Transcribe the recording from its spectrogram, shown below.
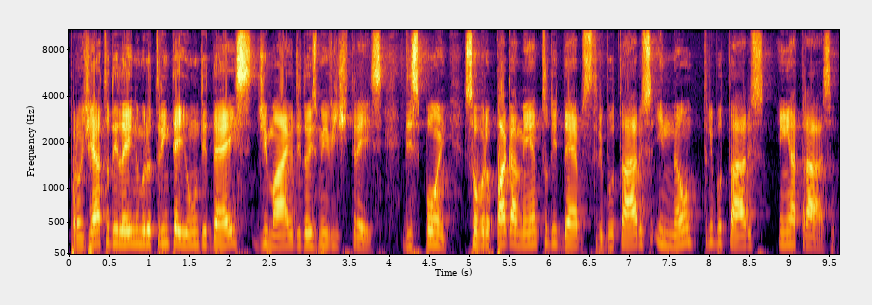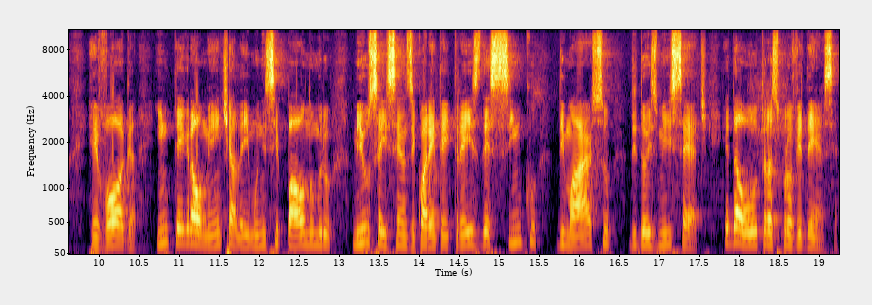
Projeto de Lei número 31 de 10 de maio de 2023 dispõe sobre o pagamento de débitos tributários e não tributários em atraso. Revoga integralmente a Lei Municipal número 1643 de 5 de março de 2007 e da outras providências.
